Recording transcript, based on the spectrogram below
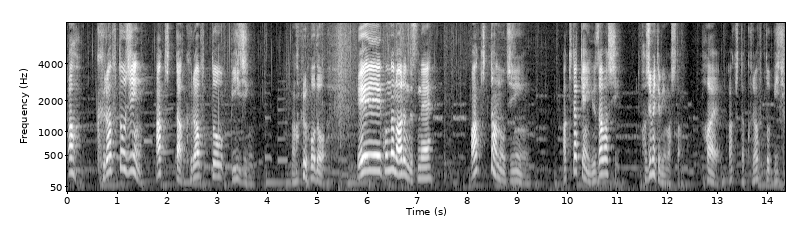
あクラフトジン。秋田クラフト美人。なるほど。えー、こんなのあるんですね。秋田のジン。秋田県湯沢市。初めて見ました。はい。秋田クラフト美人。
